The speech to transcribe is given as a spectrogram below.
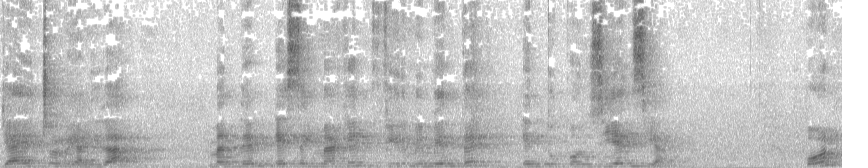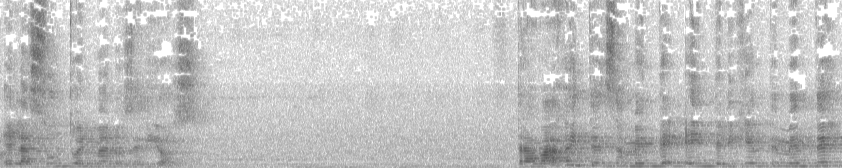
ya hecho realidad. Mantén esa imagen firmemente en tu conciencia. Pon el asunto en manos de Dios trabaja intensamente e inteligentemente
